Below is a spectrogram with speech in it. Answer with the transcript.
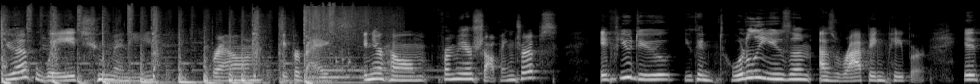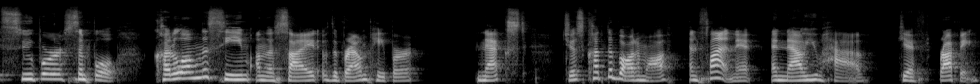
Do you have way too many brown paper bags in your home from your shopping trips? If you do, you can totally use them as wrapping paper. It's super simple. Cut along the seam on the side of the brown paper. Next, just cut the bottom off and flatten it, and now you have gift wrapping.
